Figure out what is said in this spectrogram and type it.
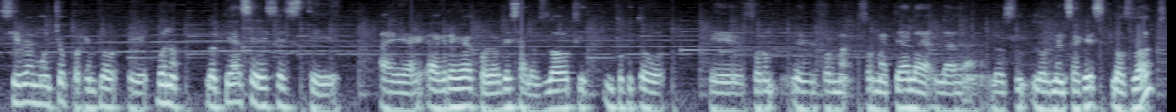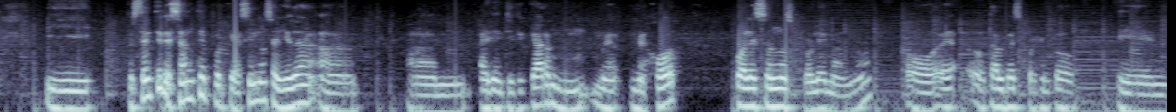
sirve mucho, por ejemplo, eh, bueno, lo que hace es este agrega colores a los logs y un poquito form, forma, formatea los, mensajes, los logs. Y pues está interesante porque así nos ayuda a, a identificar me, mejor cuáles son los problemas, ¿no? O, eh, tal vez, por ejemplo, eh,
